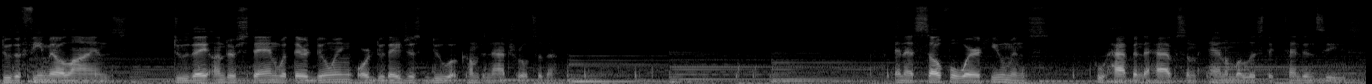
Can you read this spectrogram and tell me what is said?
Do the female lions do they understand what they're doing or do they just do what comes natural to them? And as self aware humans who happen to have some animalistic tendencies,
